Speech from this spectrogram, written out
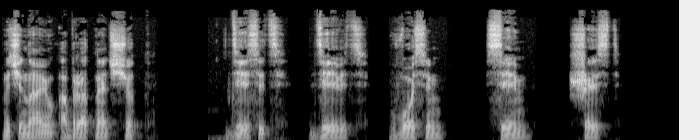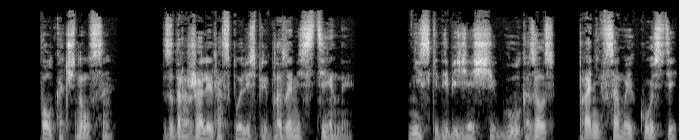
Начинаю обратный отсчет. Десять, девять, восемь, семь, шесть». Пол качнулся, задрожали и расплылись перед глазами стены. Низкий дребезжащий гул, казалось, проник в самые кости,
